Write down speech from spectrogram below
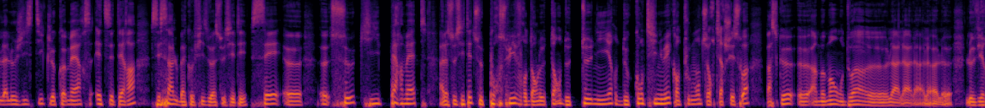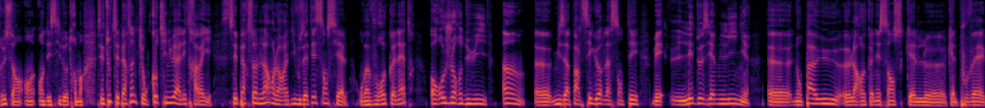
la logistique, le commerce, etc. C'est ça le back-office de la société. C'est euh, euh, ceux qui permettent à la société de se poursuivre dans le temps, de tenir, de continuer quand tout le monde se retire chez soi, parce que euh, à un moment on doit euh, le, virus en, décide autrement. C'est toutes ces personnes qui ont continué à aller travailler. Ces personnes-là, on leur a dit vous êtes essentiels, on va vous reconnaître. Or aujourd'hui, un, mis à part le Ségur de la santé, mais les deuxièmes lignes n'ont pas eu la reconnaissance qu'elles pouvaient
